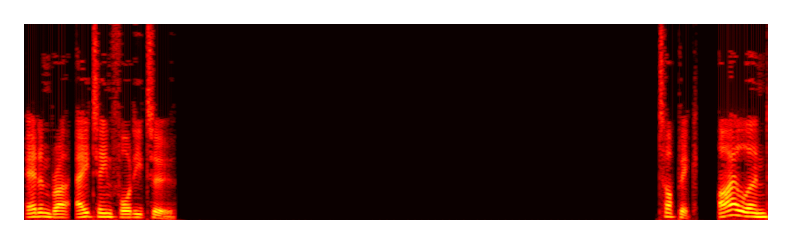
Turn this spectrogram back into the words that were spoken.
Edinburgh, 1842. Ireland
